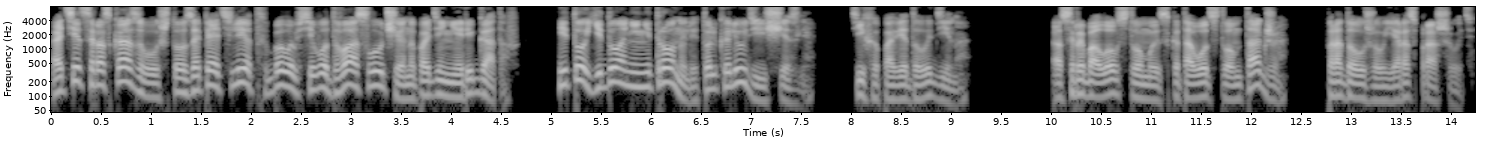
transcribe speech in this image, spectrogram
Отец рассказывал, что за пять лет было всего два случая нападения регатов. И то еду они не тронули, только люди исчезли. Тихо поведала Дина. А с рыболовством и скотоводством также? Продолжил я расспрашивать.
